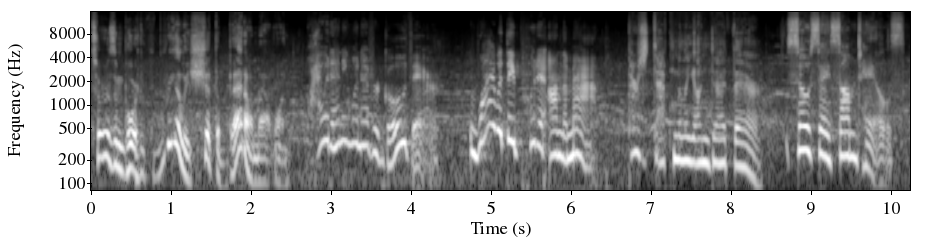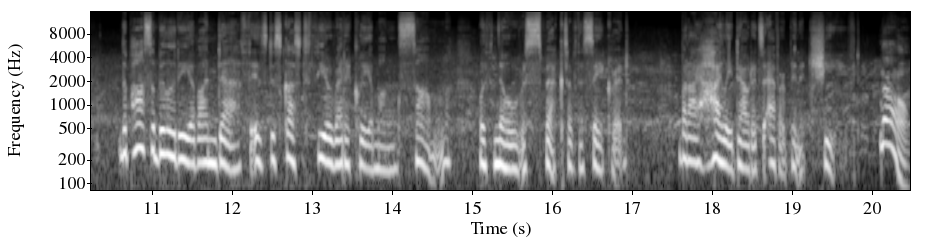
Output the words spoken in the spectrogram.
Tourism board really shit the bed on that one. Why would anyone ever go there? Why would they put it on the map? There's definitely undead there. So say some tales. The possibility of undeath is discussed theoretically among some, with no respect of the sacred. But I highly doubt it's ever been achieved. No,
